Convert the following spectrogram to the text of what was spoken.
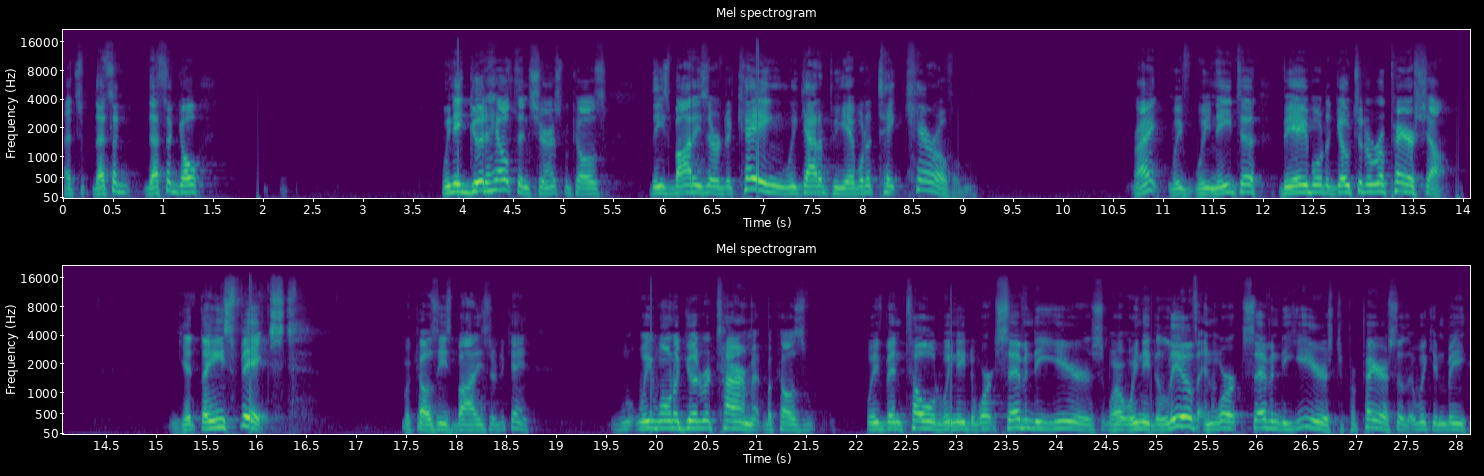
That's that's a that's a goal. We need good health insurance because these bodies are decaying. We got to be able to take care of them. Right? We we need to be able to go to the repair shop, and get things fixed because these bodies are decaying. We want a good retirement because We've been told we need to work 70 years, well, we need to live and work 70 years to prepare so that we can be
